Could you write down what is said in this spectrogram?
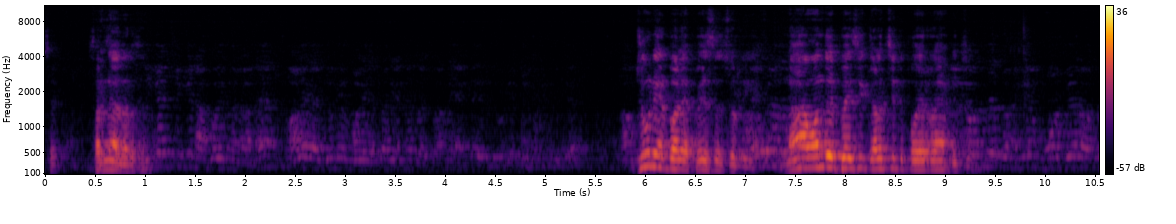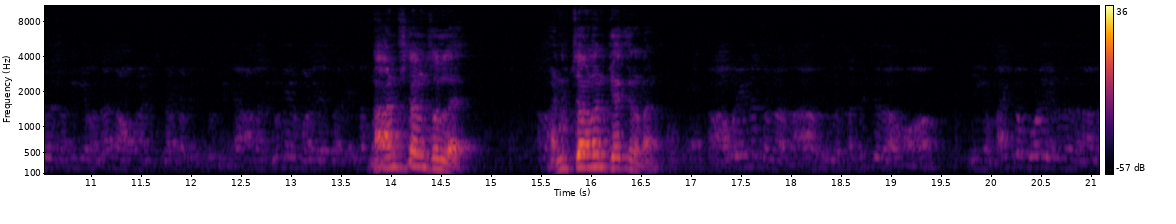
சார் சார் ஆதாரம் சார்? ஜூனியர் பாலையா பேச சொல்கிறீங்க நான் வந்து பேசி கலைச்சிட்டு போயிடுறேன் அப்படின்னு சொல்லி நான் அனுப்பிச்சிட்டாங்கன்னு சொல்ல அனுப்பிச்சாங்களான்னு கேட்குறேன் நான் அவர் என்ன சொன்னார்னா உங்களை சந்திச்சதாகவும் நீங்க மேக்கப்போட இருந்ததுனால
